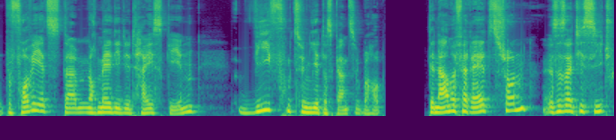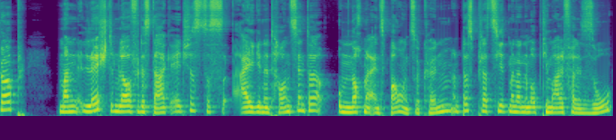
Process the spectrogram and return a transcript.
Bevor wir jetzt da noch mehr in die Details gehen, wie funktioniert das Ganze überhaupt? Der Name verrät's schon. Es ist ein TC-Drop. Man löscht im Laufe des Dark Ages das eigene Town Center, um nochmal eins bauen zu können. Und das platziert man dann im Optimalfall so,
